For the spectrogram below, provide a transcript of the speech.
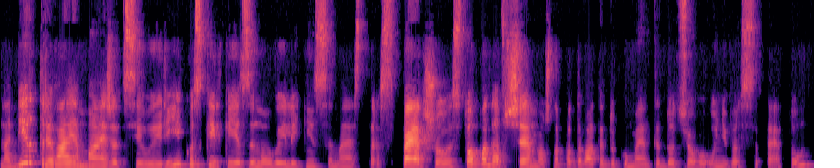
набір триває майже цілий рік, оскільки є зимовий літній семестр. З 1 листопада вже можна подавати документи до цього університету.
